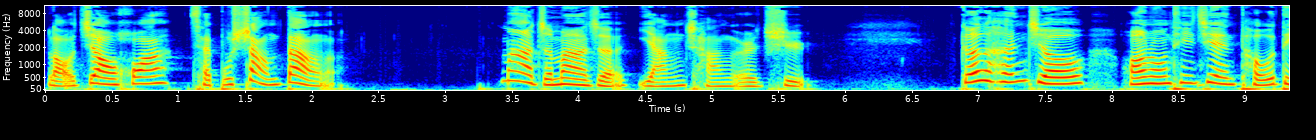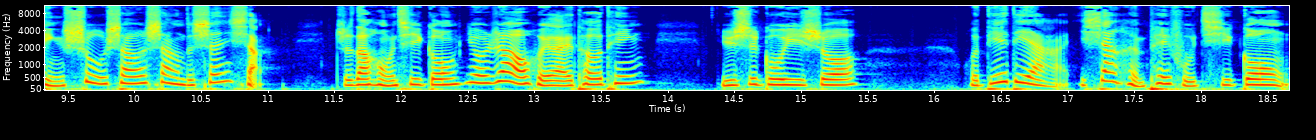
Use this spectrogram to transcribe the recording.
老叫花才不上当了！骂着骂着，扬长而去。隔了很久，黄蓉听见头顶树梢上的声响，知道洪七公又绕回来偷听，于是故意说：“我爹爹啊，一向很佩服七公。”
